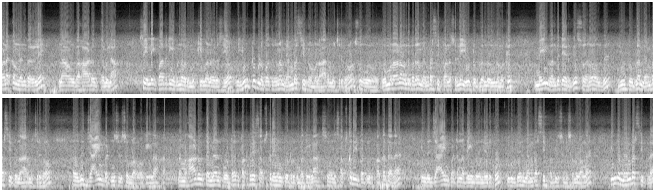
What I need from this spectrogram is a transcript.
வணக்கம் நண்பர்களே. நான் உங்கள் ஹார்டு தமிழா. ஸோ இன்றைக்கி பார்த்துட்டிங்க அப்படின்னா ஒரு முக்கியமான ஒரு விஷயம். யூடியூப்பில் பார்த்திங்கன்னா மெம்பர்ஷிப் நம்ம ஒன்று ஆரம்பிச்சிருக்கிறோம். ஸோ ரொம்ப நாளாக வந்து பார்த்தீங்கன்னா மெம்பர்ஷிப் பண்ண சொல்லி யூடியூப்லேருந்து வந்து நமக்கு மெயில் வந்துகிட்டே இருக்குது ஸோ அதனால் வந்து யூடியூப்பில் மெம்பர்ஷிப் ஒன்று ஆரம்பிச்சிருக்கிறோம். அது வந்து ஜாயின் பட்டன் சொல்லி சொல்லுவாங்க ஓகேங்களா? நம்ம ஹார்ட் ஒர்க் தமிழான்னு போட்டு அது பக்கத்துலேயே சப்ஸ்கிரைப்னு போட்டிருக்கோம் பார்த்தீங்களா ஸோ அந்த சப்ஸ்கிரைப் பட்டனுக்கு பக்கத்தால் இந்த ஜாயின் பட்டன் அப்படிங்கிற ஒன்று இருக்கும். இதுக்கு பேர் மெம்பர்ஷிப் அப்படின்னு சொல்லி சொல்லுவாங்க. இந்த மெம்பர்ஷிப்பில்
